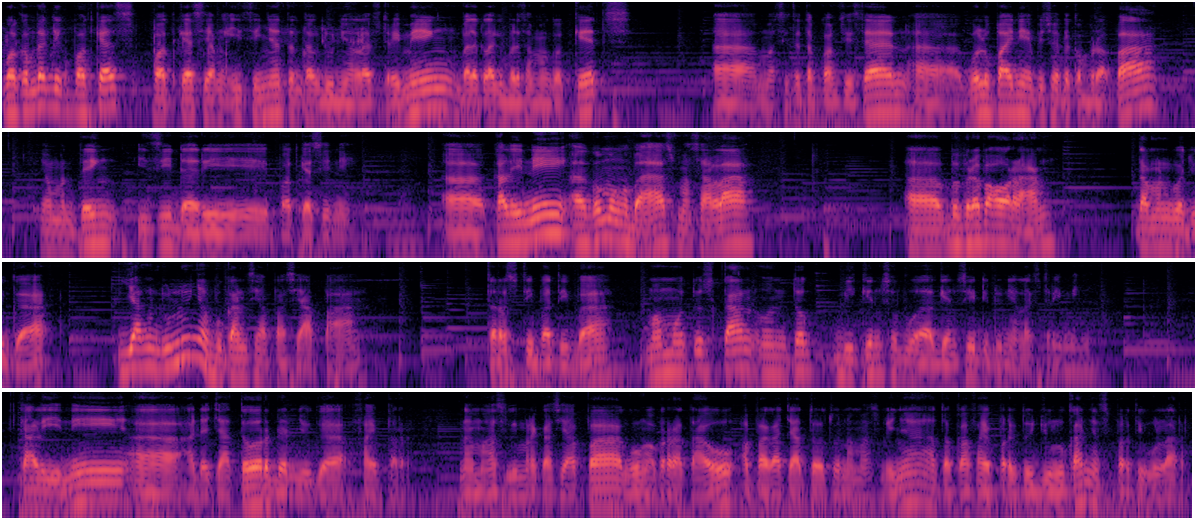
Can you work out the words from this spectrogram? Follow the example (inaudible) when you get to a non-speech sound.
Welcome back di podcast podcast yang isinya tentang dunia live streaming. Balik lagi bersama gue Kids. Uh, masih tetap konsisten. Uh, gue lupa ini episode keberapa. Yang penting isi dari podcast ini. Uh, kali ini uh, gue mau ngebahas masalah uh, beberapa orang teman gue juga yang dulunya bukan siapa-siapa, terus tiba-tiba memutuskan untuk bikin sebuah agensi di dunia live streaming Kali ini uh, ada Catur dan juga Viper. Nama asli mereka siapa? Gue nggak pernah tahu. Apakah Catur itu nama aslinya ataukah Viper itu julukannya seperti ular?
